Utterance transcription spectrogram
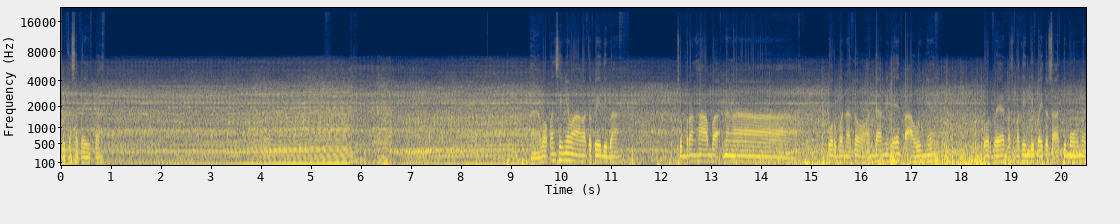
may kasabay ka. Ah, mapapansin nyo mga katupi, di ba? Sobrang haba ng ah, kurba na to. Ang dami ganyan, paahon niya. Kurba yan, mas matindi pa ito sa atimunan.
